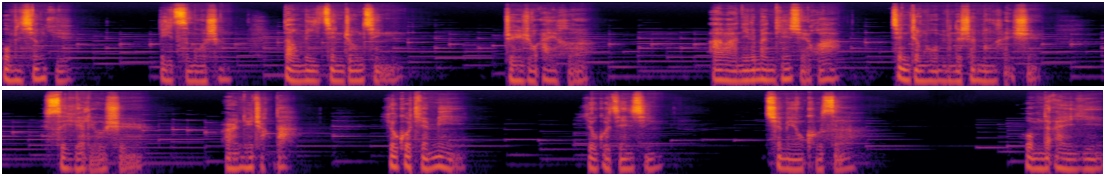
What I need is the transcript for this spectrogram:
我们相遇。”彼此陌生，但我们一见钟情，坠入爱河。阿瓦尼的漫天雪花，见证了我们的山盟海誓。岁月流逝，儿女长大，有过甜蜜，有过艰辛，却没有苦涩。我们的爱意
